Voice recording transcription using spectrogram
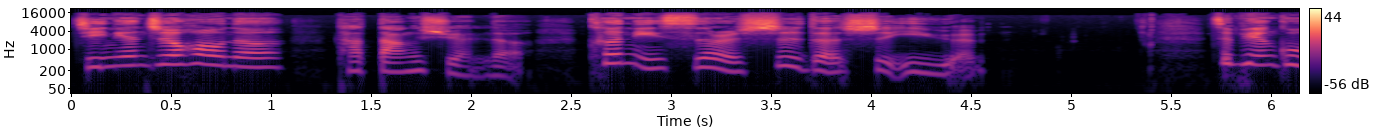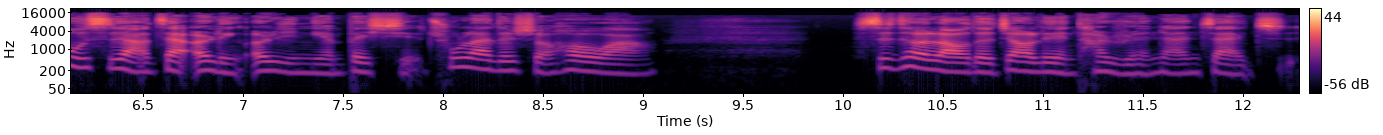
几年之后呢，他当选了科尼斯尔市的市议员。这篇故事啊，在二零二零年被写出来的时候啊，斯特劳的教练他仍然在职。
